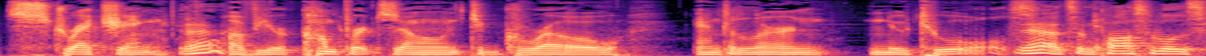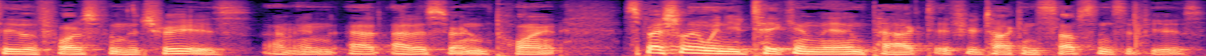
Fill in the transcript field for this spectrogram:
stretching yeah. of your comfort zone to grow and to learn new tools. Yeah, it's impossible to see the forest from the trees. I mean, at, at a certain point, especially when you take in the impact, if you're talking substance abuse,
